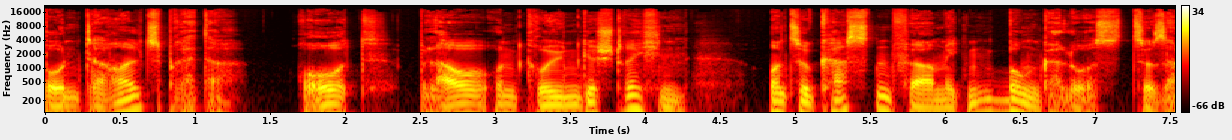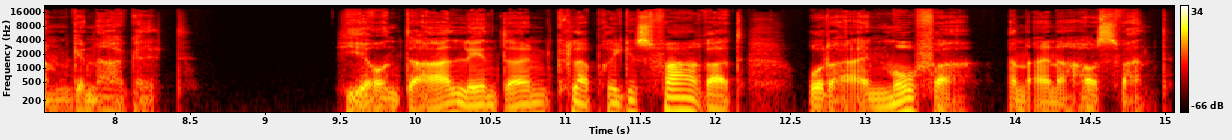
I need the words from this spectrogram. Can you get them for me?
bunte Holzbretter, rot, blau und grün gestrichen und zu kastenförmigen Bungalows zusammengenagelt. Hier und da lehnt ein klappriges Fahrrad oder ein Mofa an einer Hauswand.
